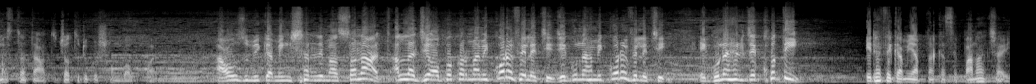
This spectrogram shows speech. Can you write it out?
মাস্তাতাত, যতটুকু সম্ভব হয়। মা আল্লাহ যে অপকর্ম আমি করে ফেলেছি, যে আমি করে ফেলেছি, এই গুনাহের যে ক্ষতি, এটা থেকে আমি আপনার কাছে পানা চাই।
